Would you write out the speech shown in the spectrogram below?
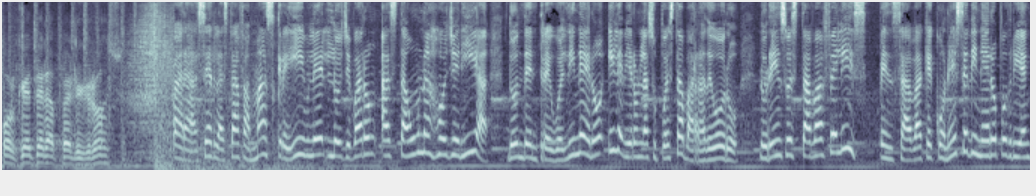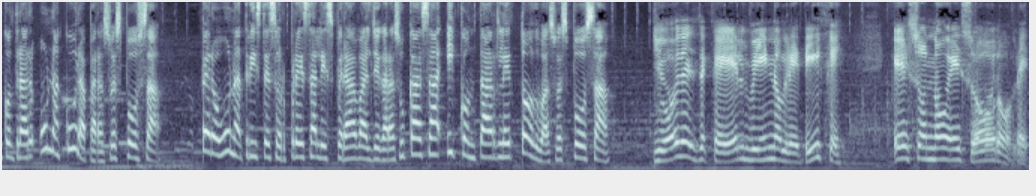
porque este era peligroso. Para hacer la estafa más creíble, lo llevaron hasta una joyería, donde entregó el dinero y le dieron la supuesta barra de oro. Lorenzo estaba feliz, pensaba que con ese dinero podría encontrar una cura para su esposa. Pero una triste sorpresa le esperaba al llegar a su casa y contarle todo a su esposa. Yo desde que él vino le dije, eso no es oro, le.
